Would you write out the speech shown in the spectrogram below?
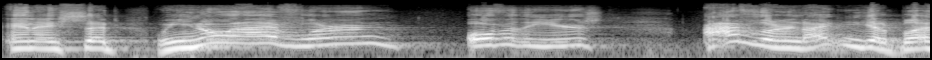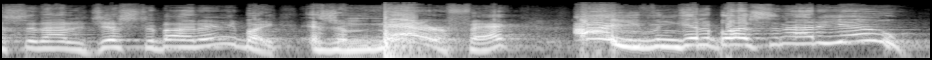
and I said, well, you know what I've learned over the years? I've learned I can get a blessing out of just about anybody. As a matter of fact, I even get a blessing out of you.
